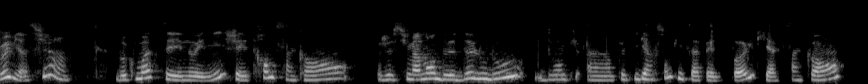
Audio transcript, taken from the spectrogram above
Oui, bien sûr. Donc moi, c'est Noémie, j'ai 35 ans, je suis maman de deux loulous, donc un petit garçon qui s'appelle Paul, qui a 5 ans,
